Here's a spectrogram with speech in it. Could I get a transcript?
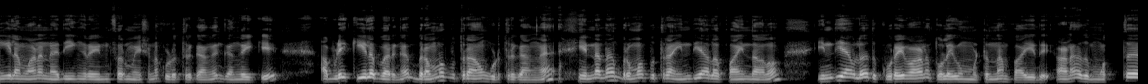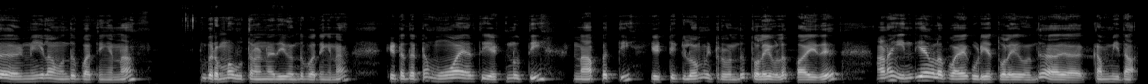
நீளமான நதிங்கிற இன்ஃபர்மேஷனை கொடுத்துருக்காங்க கங்கைக்கு. அப்படியே கீழே பாருங்கள் பிரம்மபுத்திராவும் கொடுத்துருக்காங்க. என்ன தான் பிரம்மபுத்திரா இந்தியாவில் பாய்ந்தாலும் இந்தியாவில் அது குறைவான தொலைவு மட்டும்தான் பாயுது. ஆனால் அது மொத்த நீளம் வந்து பார்த்திங்கன்னா பிரம்மபுத்திரா நதி வந்து பார்த்திங்கன்னா கிட்டத்தட்ட மூவாயிரத்தி எட்நூற்றி நாற்பத்தி எட்டு கிலோமீட்டர் வந்து தொலைவில் பாயுது. ஆனால் இந்தியாவில் பாயக்கூடிய தொலைவு வந்து கம்மி தான்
